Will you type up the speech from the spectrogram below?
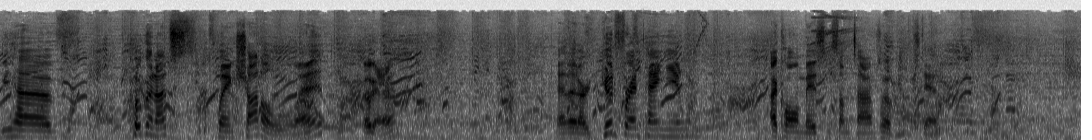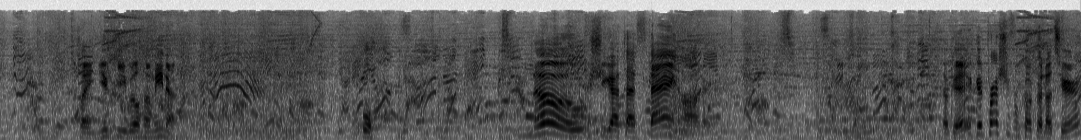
we have qoqonuts playing Shana Len. Okay. And then our good friend Penguin, I call him Mason sometimes, I hope you understand. Playing Yuki Wilhelmina. Cool. No, she got that thing on her. Okay, good pressure from qoqonuts here.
